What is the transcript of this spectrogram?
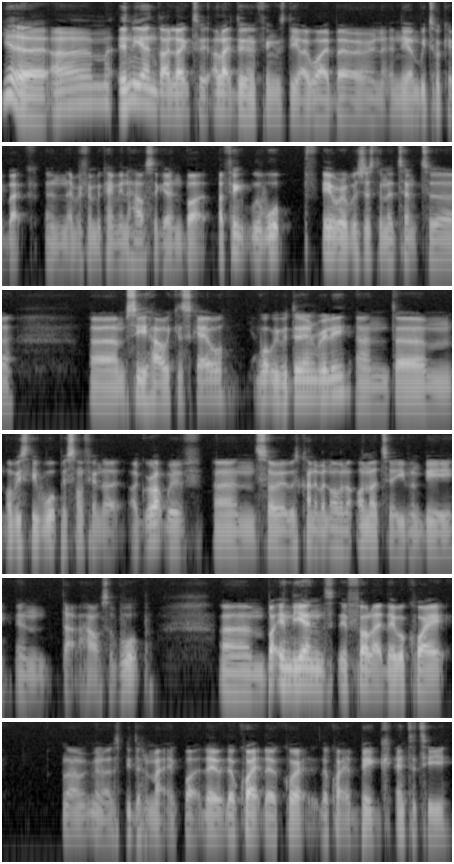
Yeah, um, in the end, I liked it. I like doing things DIY better, and in the end, we took it back, and everything became in house again. But I think the Warp era was just an attempt to um, see how we can scale what we were doing, really. And um, obviously, Warp is something that I grew up with, and so it was kind of an honor, to even be in that house of Warp. Um, but in the end, it felt like they were quite, um, you know, let's be diplomatic, but they they're quite they're quite they're quite a big entity,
